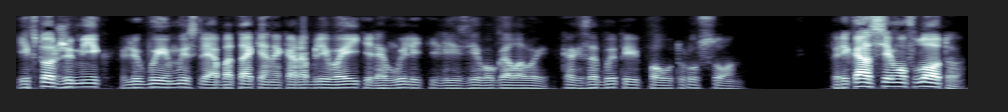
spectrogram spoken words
и в тот же миг любые мысли об атаке на корабли воителя вылетели из его головы, как забытый поутру сон. «Приказ всему флоту!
